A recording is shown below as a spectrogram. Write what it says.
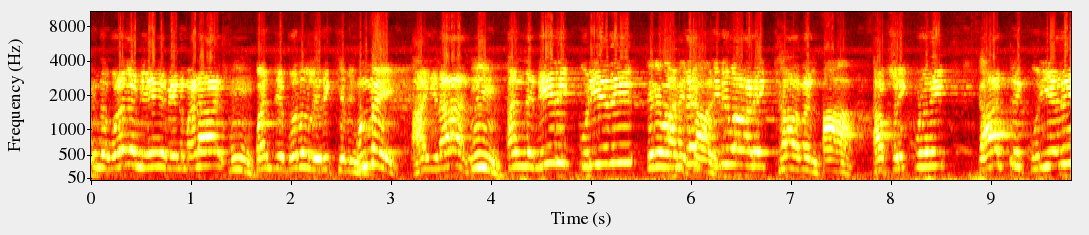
இந்த உலகம் இயங்க வேண்டுமானால் ம். பஞ்சபூதங்கள் இருக்க வேண்டும் உண்மை. ஆகினால். அந்த நீதிக்குரியது திருவானைக்காவல். அந்த திருவானைக்காவல். அப்படி இப்பொழுது காற்றுக்குரியது.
